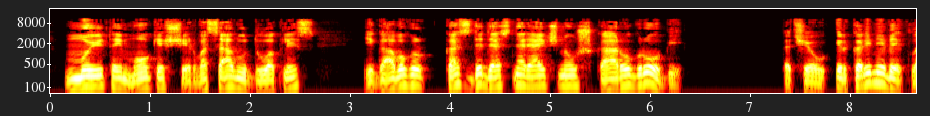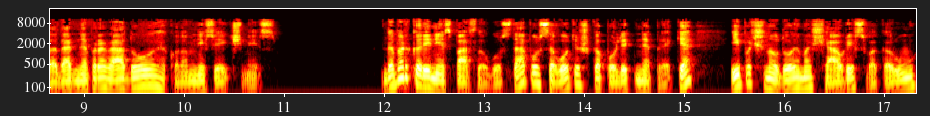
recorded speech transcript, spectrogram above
– muitai, mokesčiai ir vasalų duoklės įgavo kur kas didesnę reikšmę už karo grobį. Tačiau ir karinė veikla dar neprarado ekonominės reikšmės. Dabar karinės paslaugos tapo savotiška politinė preke, ypač naudojama šiaurės vakarų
